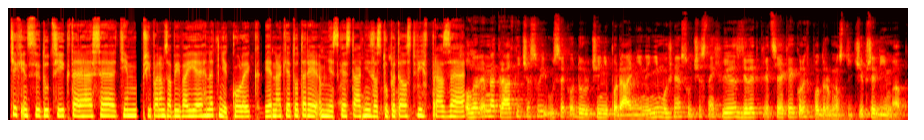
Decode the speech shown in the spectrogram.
Těch institucí, které se tím případem zabývají, je hned několik. Jednak je to tedy Městské státní zastupitelství v Praze. Ohledem na krátký časový úsek od doručení podání není možné v současné chvíli sdělit k věci jakékoliv podrobnosti či předjímat.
